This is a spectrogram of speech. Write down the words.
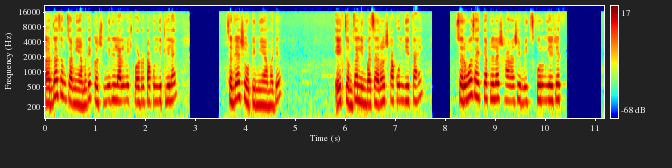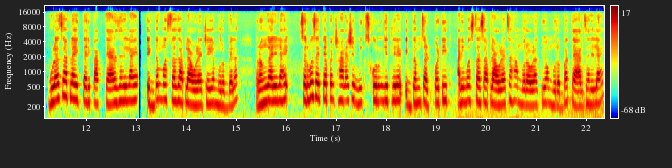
अर्धा चमचा मी यामध्ये कश्मीरी लाल मिर्च पावडर टाकून घेतलेला आहे. सगळ्यात शेवटी मी यामध्ये एक चमचा लिंबाचा रस टाकून घेत आहे. सर्व साहित्य आपल्याला छान असे मिक्स करून घ्यायचे. गुळाचा आपला एक तरी पाक तयार झालेला आहे. एकदम मस्त असा आपल्या आवळ्याच्या या मुरब्याला रंग आलेला आहे. सर्व साहित्य आपण छान असे मिक्स करून घेतलेले आहेत. एकदम चटपटीत आणि मस्त असा आपला आवळ्याचा हा मुरावळा किंवा मुरब्बा तयार झालेला आहे.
